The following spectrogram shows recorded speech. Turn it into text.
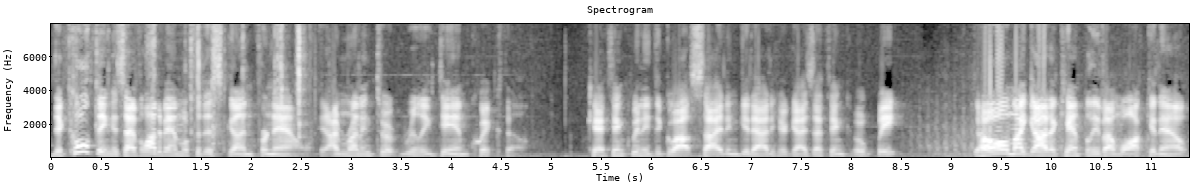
The cool thing is I have a lot of ammo for this gun for now. I'm running through it really damn quick, though. Okay, I think we need to go outside and get out of here, guys. I think... Oh, wait. Oh, my God, I can't believe I'm walking out.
